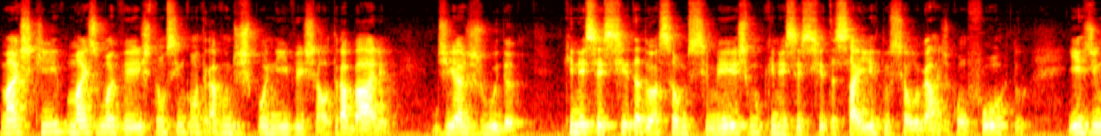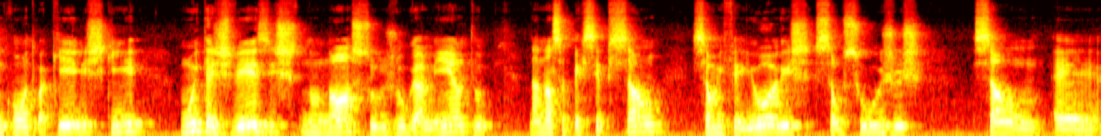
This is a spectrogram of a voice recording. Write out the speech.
mas que mais uma vez não se encontravam disponíveis ao trabalho de ajuda, que necessita doação de si mesmo, que necessita sair do seu lugar de conforto, ir de encontro àqueles que muitas vezes no nosso julgamento, na nossa percepção, são inferiores, são sujos, são é,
